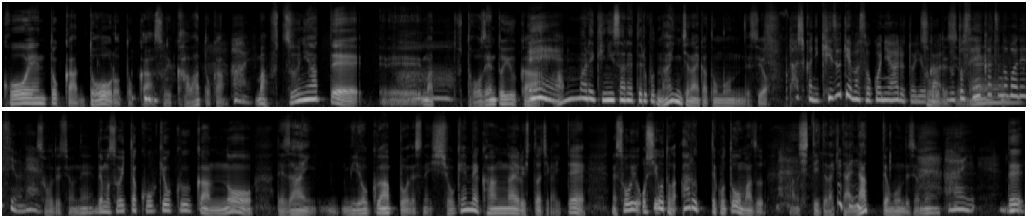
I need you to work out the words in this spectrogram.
公園とか道路とか、うん。そういう川とかはい。まあ普通にあって、えーまあ当然というか、ええあんまり気にされてることないんじゃないかと思うんですよ。確かに気づけばそこにあるというかそうねずっと生活の場ですよね。そうですよねでもそういった公共空間のデザイン魅力アップをですね一生懸命考える人たちがいてでそういうお仕事があるってことをまずあの知っていただきたいなって思うんですよね。はい。で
